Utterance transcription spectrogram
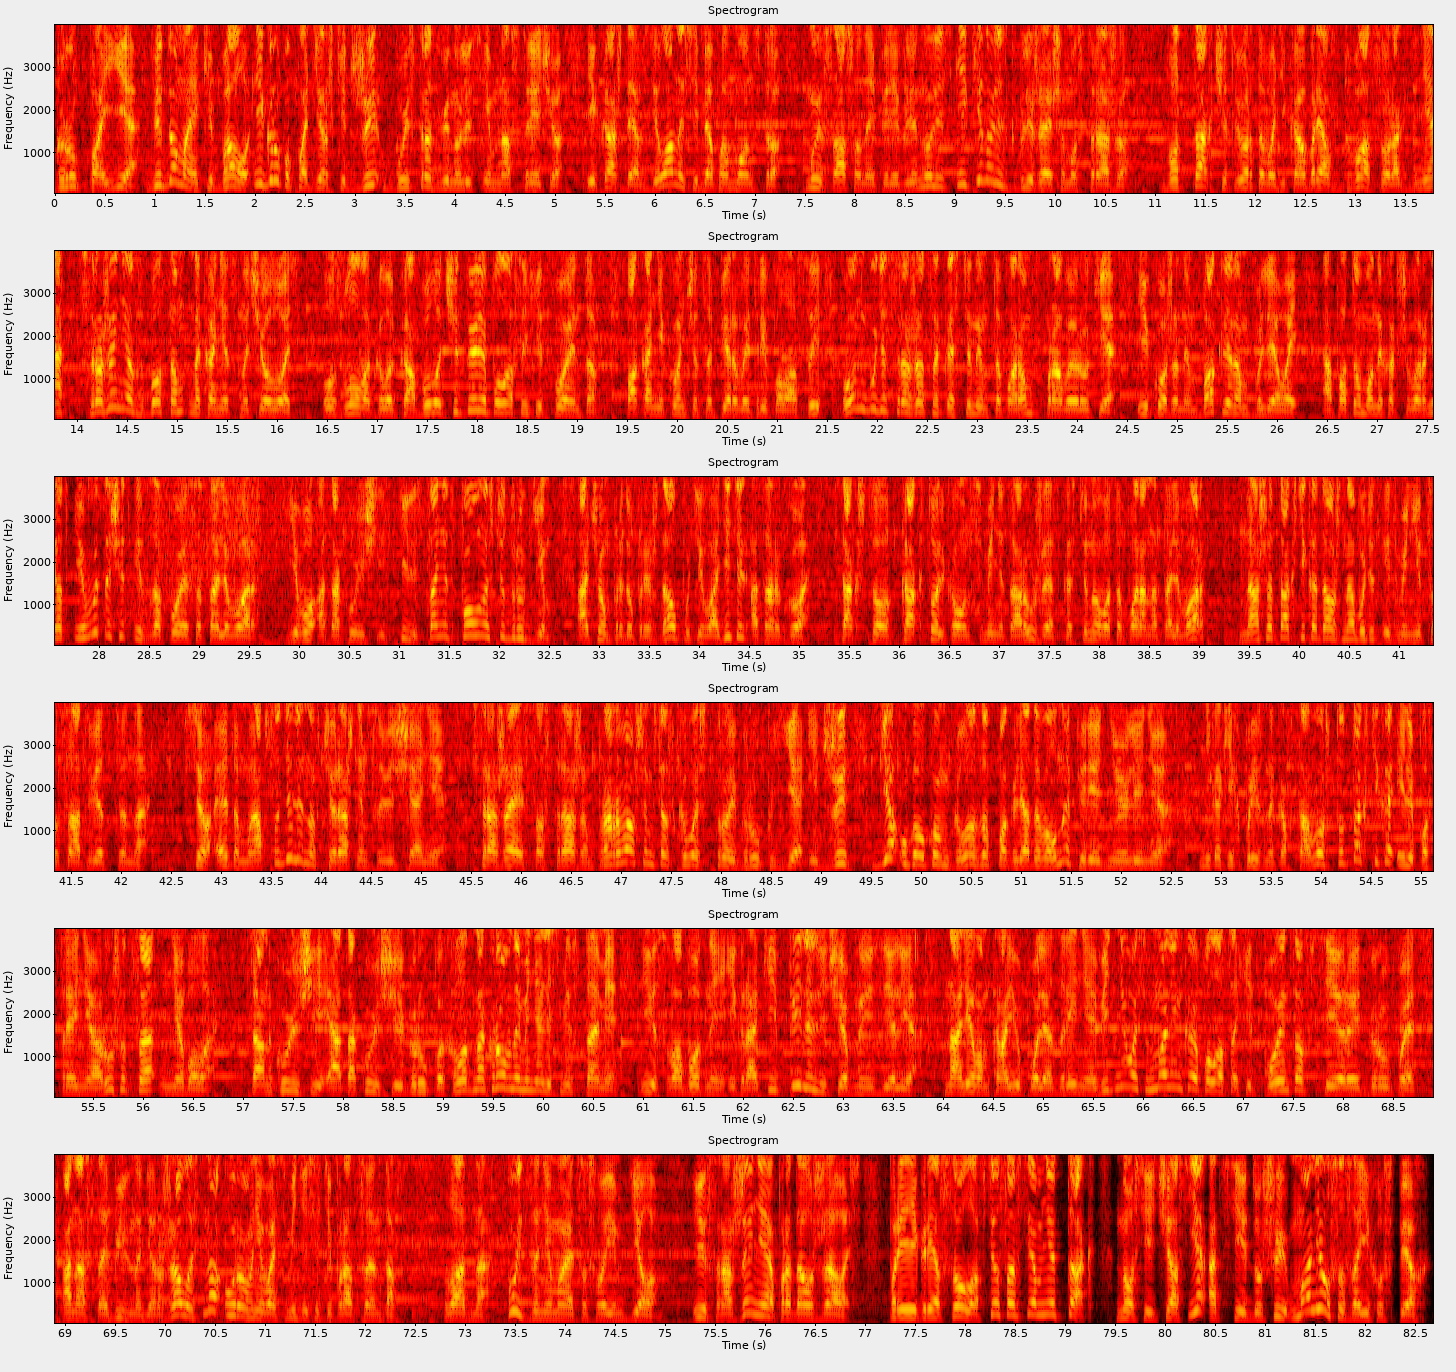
Группа Е, ведомая Кибао и группа поддержки G быстро двинулись им навстречу, и каждая взяла на себя по монстру. Мы с Асуной переглянулись и кинулись к ближайшему стражу. Вот так 4 декабря в 2.40 дня сражение с боссом наконец началось. У злого клыка было 4 полосы хитпоинтов. Пока не кончатся первые три полосы, он будет сражаться костяным топором в правой руке и кожаным баклером в левой, а потом он их отшвырнет и вытащит из-за пояса Тальвар. Его атакующий стиль станет полностью другим, о чем предупреждал путеводитель от Арго. Так что, как только он сменит оружие с костяного топора на тальвар, наша тактика должна будет измениться соответственно. Все это мы обсудили на вчерашнем совещании. Сражаясь со стражем, прорвавшимся сквозь строй групп Е и G, я уголком глаза поглядывал на переднюю линию. Никаких признаков того, что тактика или построение рушатся, не было. Танкующие и атакующие группы хладнокровно менялись местами, и свободные игроки пили лечебные зелья. На левом краю поля зрения виднелась маленькая полоса хитпоинтов всей рейд-группы. Она стабильно держалась на уровне 80%. Ладно, пусть занимается своим делом. И сражение продолжалось. При игре соло все совсем не так, но сейчас я от всей души молился за их успех.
